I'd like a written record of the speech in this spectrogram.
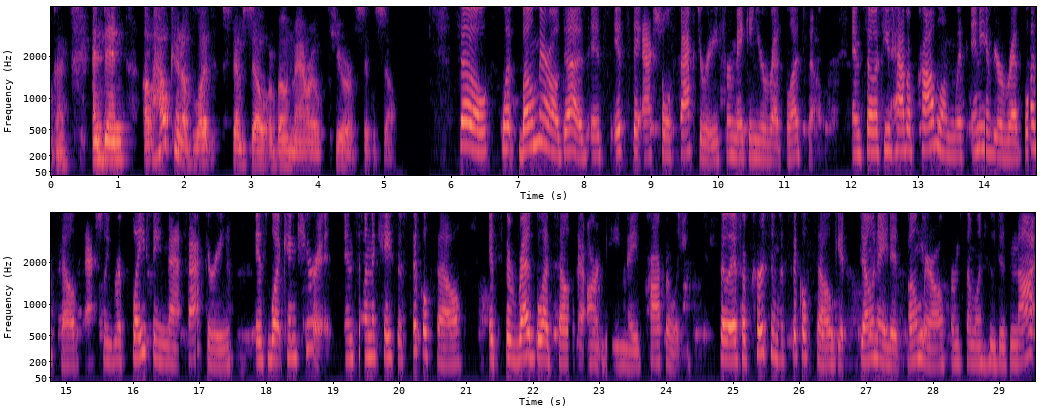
Okay. And then um, how can a blood stem cell or bone marrow cure sickle cell? So what bone marrow does, it's it's the actual factory for making your red blood cells. And so if you have a problem with any of your red blood cells, actually replacing that factory is what can cure it. And so in the case of sickle cell, it's the red blood cells that aren't being made properly. So if a person with sickle cell gets donated bone marrow from someone who does not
